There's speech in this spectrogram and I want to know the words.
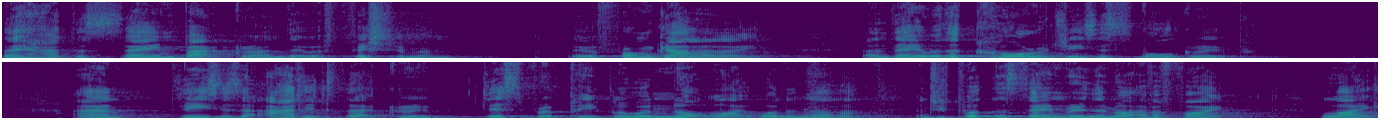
They had the same background, they were fishermen, they were from Galilee. And they were the core of Jesus' small group. And Jesus added to that group disparate people who were not like one another. And if you put them in the same room, they might have a fight. Like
